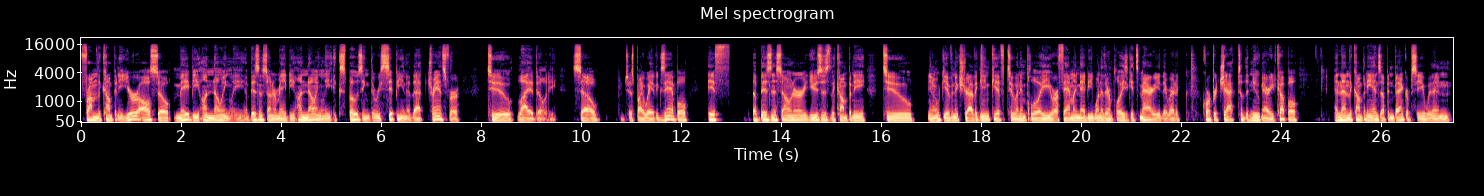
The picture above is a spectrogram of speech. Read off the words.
from the company, you're also maybe unknowingly, a business owner may be unknowingly exposing the recipient of that transfer to liability. So, just by way of example, if a business owner uses the company to you know give an extravagant gift to an employee or a family. Maybe one of their employees gets married they write a corporate check to the new married couple and then the company ends up in bankruptcy within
